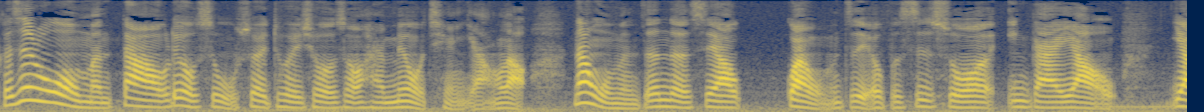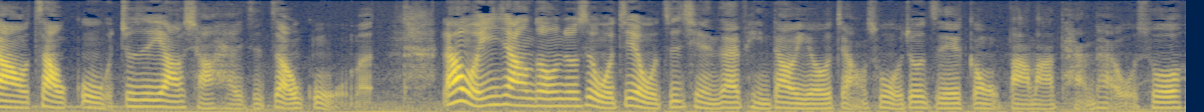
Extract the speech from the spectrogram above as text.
可是如果我们到六十五岁退休的时候还没有钱养老，那我们真的是要怪我们自己，而不是说应该要。要照顾，就是要小孩子照顾我们。然后我印象中，就是我记得我之前在频道也有讲说，我就直接跟我爸妈摊牌，我说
